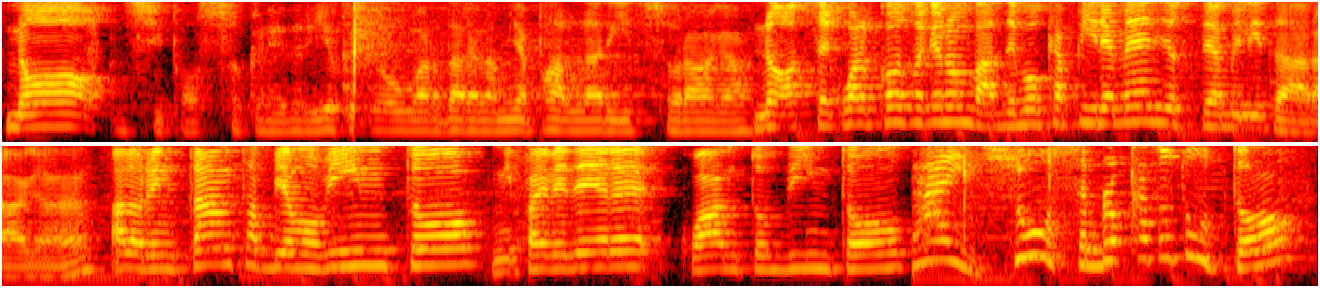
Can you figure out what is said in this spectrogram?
No, non ci posso credere, io che devo guardare la mia palla rizzo, raga. No, c'è qualcosa che non va, devo capire meglio ste abilità, raga, eh. Allora, intanto abbiamo vinto. Mi fai vedere quanto ho vinto? Dai, su, si è bloccato tutto?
